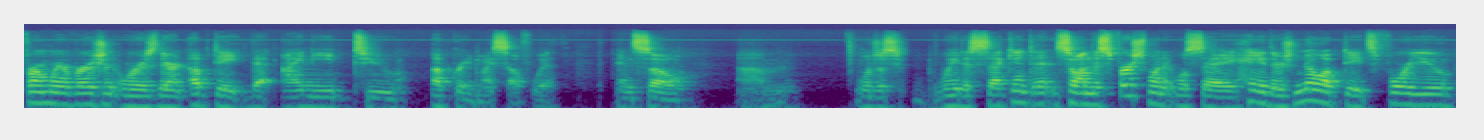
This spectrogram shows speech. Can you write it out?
firmware version or is there an update that I need to upgrade myself with? And so um, We'll just wait a second. And so on this first one, it will say, hey, there's no updates for you.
